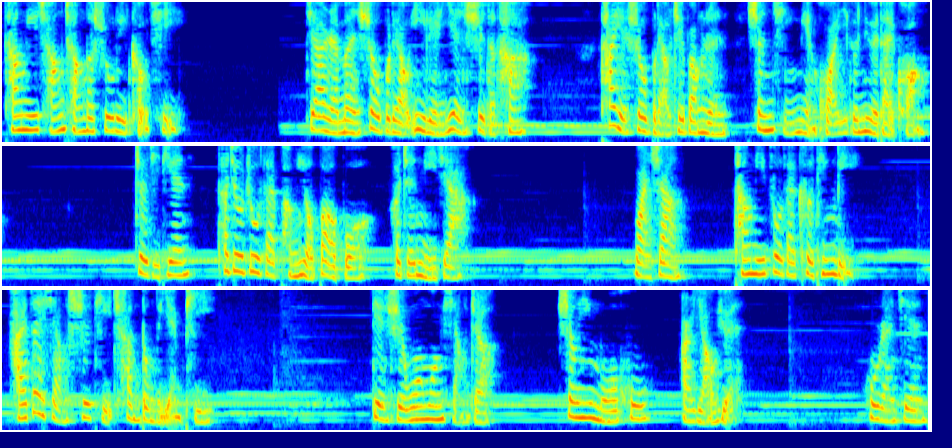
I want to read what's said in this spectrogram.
唐尼长长的舒了一口气。家人们受不了一脸厌世的他。他也受不了这帮人深情缅怀一个虐待狂。这几天，他就住在朋友鲍勃和珍妮家。晚上，唐尼坐在客厅里，还在想尸体颤动的眼皮。电视嗡嗡响着，声音模糊而遥远。忽然间，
